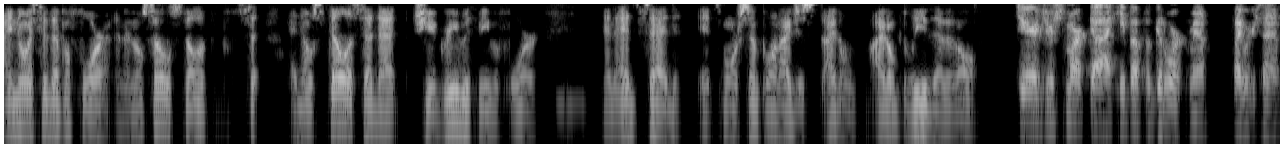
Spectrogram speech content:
I know I said that before, and I know Stella, Stella, I know Stella said that she agreed with me before, and Ed said it's more simple, and I just, I don't, I don't believe that at all. Jared, you're a smart guy. Keep up the good work, man. Like what you're saying.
